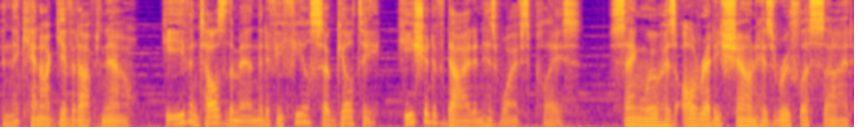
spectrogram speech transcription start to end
and they cannot give it up now. He even tells the man that if he feels so guilty, he should have died in his wife's place. Sang-woo has already shown his ruthless side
